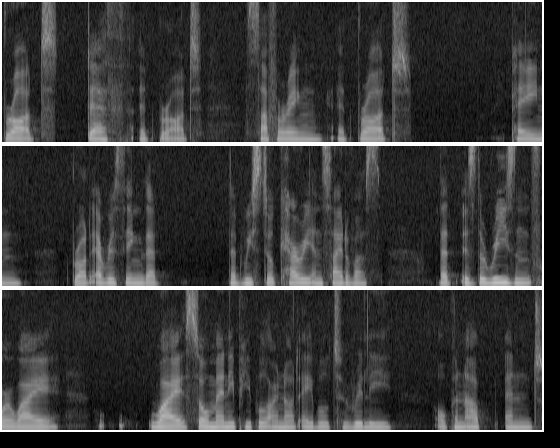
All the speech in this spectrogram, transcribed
brought death it brought suffering it brought pain it brought everything that that we still carry inside of us. That is the reason for why why so many people are not able to really open up and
